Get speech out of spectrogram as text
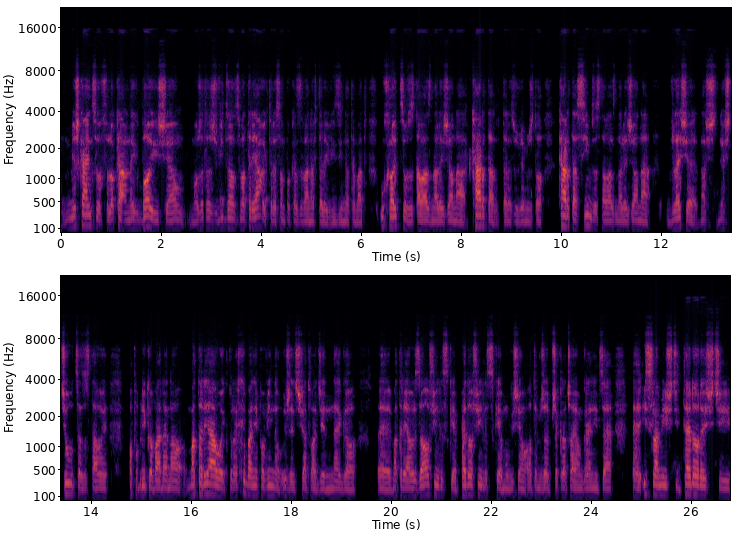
mieszkańców lokalnych boi się, może też widząc materiały, które są pokazywane w telewizji na temat uchodźców, została znaleziona karta, teraz już wiemy, że to karta SIM została znaleziona w lesie, na, na ściółce zostały opublikowane no, materiały, które chyba nie powinny ujrzeć światła dziennego, E, materiały zoofilskie, pedofilskie, mówi się o tym, że przekraczają granice e, islamiści, terroryści,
